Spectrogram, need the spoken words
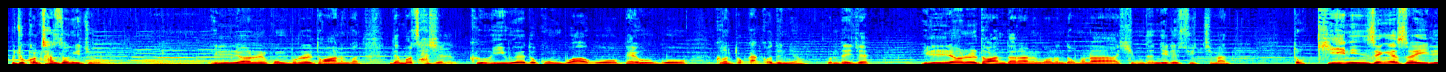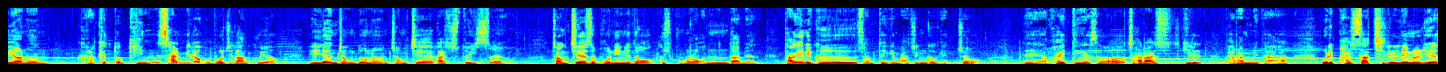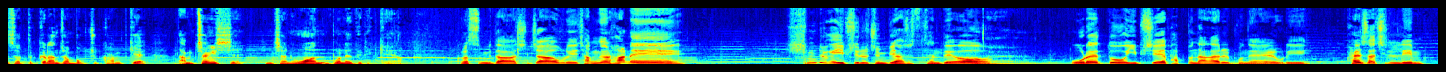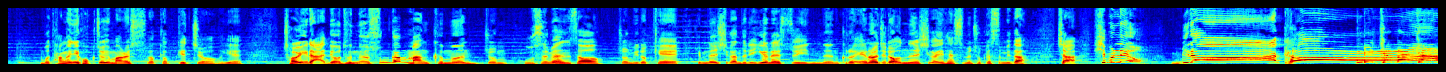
무조건 찬성이죠. 어, 1년을 공부를 더 하는 건, 근데 뭐 사실 그 이후에도 공부하고 배우고 그건 똑같거든요. 근데 이제 1년을 더 한다라는 거는 너무나 힘든 일일 수 있지만 또 긴 인생에서의 1년은 그렇게 또 긴 삶이라고 보진 않고요. 1년 정도는 정체해 갈 수도 있어요. 정치에서 본인이 더 얻고 싶은 걸 얻는다면 당연히 그 선택이 맞은 거겠죠. 네, 화이팅해서 잘 하시길 바랍니다. 우리 8471님을 위해서 뜨끈한 전복죽과 함께 남창희 씨의 힘찬 응원 보내드릴게요. 그렇습니다. 진짜 우리 작년 한 해 힘들게 입시를 준비하셨을 텐데요. 네. 올해 또 입시에 바쁜 나날을 보낼 우리 8471님 뭐 당연히 걱정이 많으실 수밖에 없겠죠. 예. 저희 라디오 듣는 순간만큼은 좀 웃으면서 좀 이렇게 힘든 시간들을 이겨낼 수 있는 그런 에너지를 얻는 시간이 됐으면 좋겠습니다. 자, 힘을 내요! 미라클! 미카마카!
